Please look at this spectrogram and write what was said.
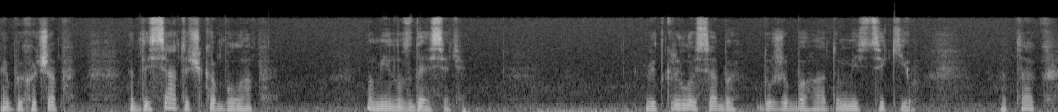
Якби хоча б десяточка була б, ну мінус 10, відкрилося б дуже багато місцяків. А так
